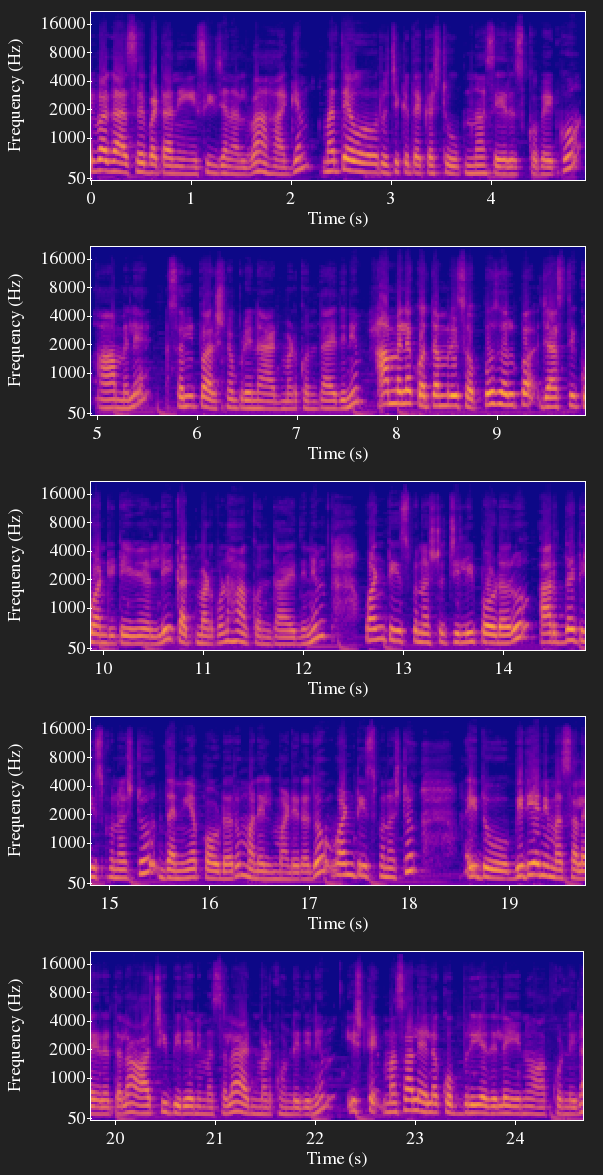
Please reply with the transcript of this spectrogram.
ಇವಾಗ ಹಸೆ ಬಟಾಣಿ ಸೀಸನ್ ಅಲ್ವಾ, ಹಾಗೆ. ಮತ್ತು ರುಚಿಗೆ ತಕ್ಕಷ್ಟು ಉಪ್ಪನ್ನ ಸೇರಿಸ್ಕೋಬೇಕು. ಆಮೇಲೆ ಸ್ವಲ್ಪ ಅರಿಶಿನ ಪುಡಿನ ಆ್ಯಡ್ ಮಾಡ್ಕೊತಾ ಇದ್ದೀನಿ. ಆಮೇಲೆ ಕೊತ್ತಂಬರಿ ಸೊಪ್ಪು ಸ್ವಲ್ಪ ಜಾಸ್ತಿ ಕ್ವಾಂಟಿಟಿಯಲ್ಲಿ ಕಟ್ ಮಾಡ್ಕೊಂಡು ಹಾಕೊತಾ ಇದ್ದೀನಿ. ಒನ್ ಟೀ ಸ್ಪೂನ್ ಅಷ್ಟು ಚಿಲ್ಲಿ ಪೌಡರು, ಅರ್ಧ ಟೀ ಸ್ಪೂನ್ ಅಷ್ಟು ಧನಿಯಾ ಪೌಡರು ಮನೇಲಿ ಮಾಡಿರೋದು. ಒನ್ ಟೀ ಸ್ಪೂನ್ ಅಷ್ಟು ಇದು ಬಿರಿಯಾನಿ ಮಸಾಲ ಇರುತ್ತಲ್ಲ, ಆಚಿ ಬಿರಿಯಾನಿ ಮಸಾಲ ಆ್ಯಡ್ ಮಾಡ್ಕೊಂಡಿದ್ದೀನಿ. ಇಷ್ಟೇ, ಮಸಾಲೆ ಎಲ್ಲ ಕೊಬ್ಬರಿ ಅದೆಲ್ಲ ಏನೂ ಹಾಕ್ಕೊಂಡಿಲ್ಲ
